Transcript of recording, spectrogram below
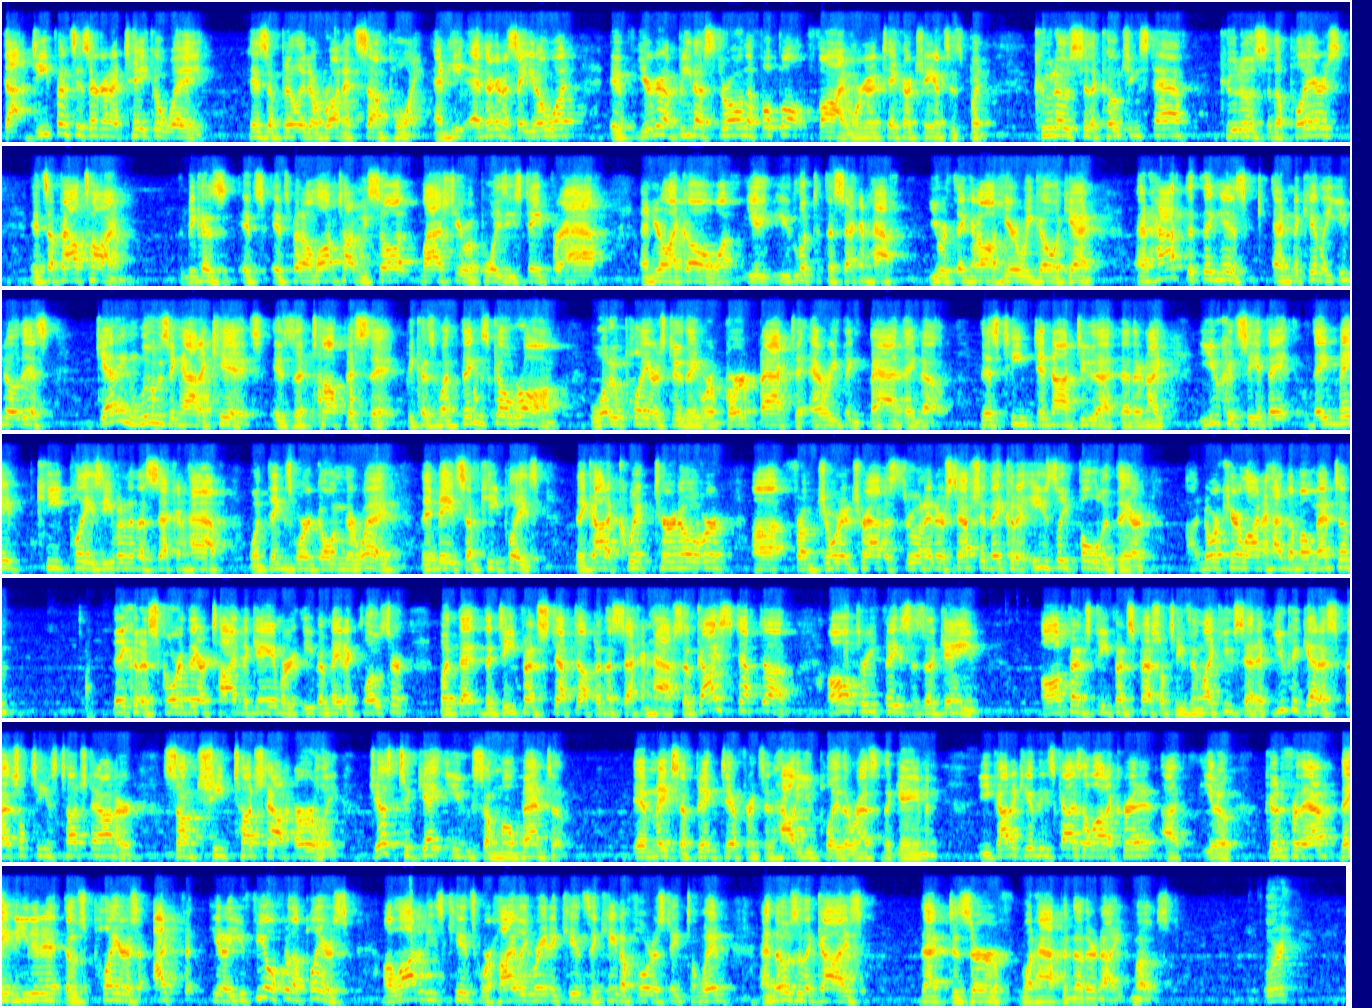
that defenses are going to take away his ability to run at some point. And he and they're going to say, you know what? If you're going to beat us throwing the football, fine, we're going to take our chances. But kudos to the coaching staff kudos to the players. It's about time because it's it's been a long time. We saw it last year with Boise State for half, and you're like, oh, what? You you looked at the second half, you were thinking, oh, here we go again. And half the thing is, and McKinley, you know this, getting losing out of kids is the toughest thing because when things go wrong, what do players do? They revert back to everything bad they know. This team did not do that the other night you could see if they they made key plays even in the second half when things weren't going their way. They made some key plays. They got a quick turnover uh, from Jordan Travis through an interception. They could have easily folded there. Uh, North Carolina had the momentum. They could have scored there, tied the game, or even made it closer. But that, the defense stepped up in the second half. So guys stepped up all three phases of the game offense, defense, special teams. And like you said, if you could get a special teams touchdown or some cheap touchdown early just to get you some momentum, it makes a big difference in how you play the rest of the game. And you got to give these guys a lot of credit. Uh, you know, good for them. They needed it. Those players, I, you know, you feel for the players. A lot of these kids were highly rated kids. They came to Florida State to win, and those are the guys that deserve what happened the other night most. Corry.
